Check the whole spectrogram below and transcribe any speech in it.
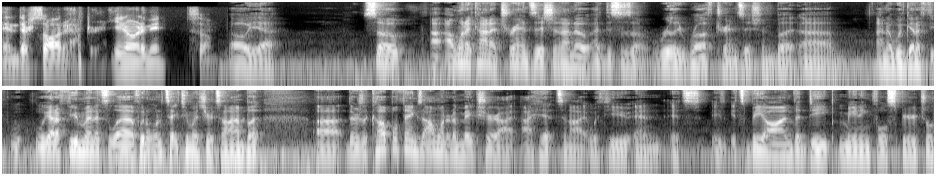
and they're sought after. You know what I mean? So Oh yeah. So I, I want to kind of transition. I know uh, this is a really rough transition, but um, I know we've got a few, we got a few minutes left. We don't want to take too much of your time, but uh, there's a couple things I wanted to make sure I, I hit tonight with you, and it's it's beyond the deep, meaningful, spiritual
